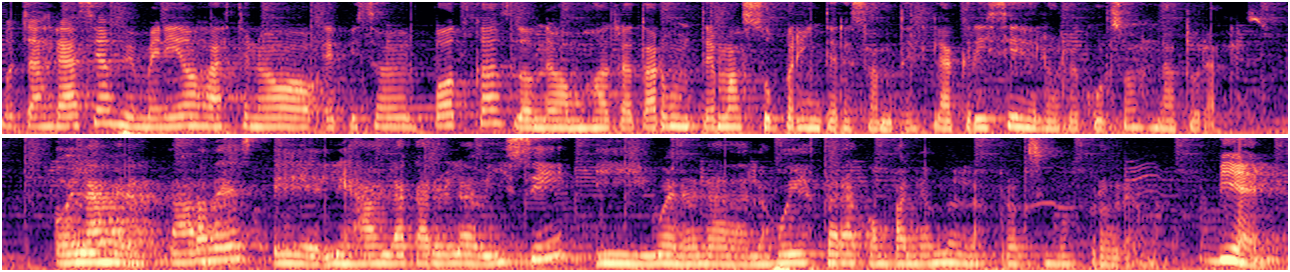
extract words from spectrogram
Muchas gracias, bienvenidos a este nuevo episodio del podcast donde vamos a tratar un tema súper interesante, la crisis de los recursos naturales. Hola, buenas tardes. Eh, les habla Carola Bici y bueno, nada, los voy a estar acompañando en los próximos programas. Bien,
